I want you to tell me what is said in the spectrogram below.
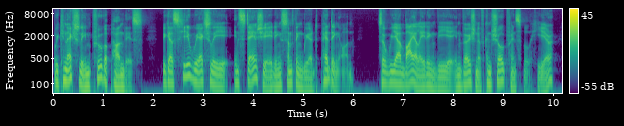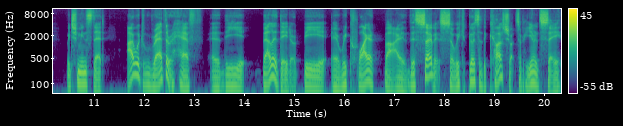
We can actually improve upon this because here we're actually instantiating something we are depending on. So we are violating the inversion of control principle here, which means that I would rather have uh, the validator be uh, required by this service. So we could go to the constructor here and say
